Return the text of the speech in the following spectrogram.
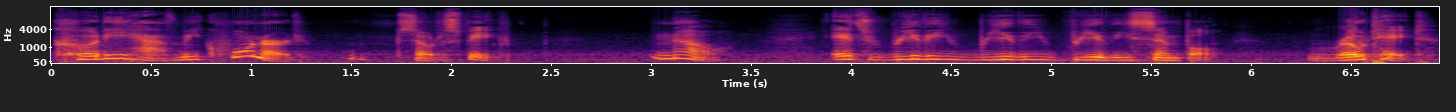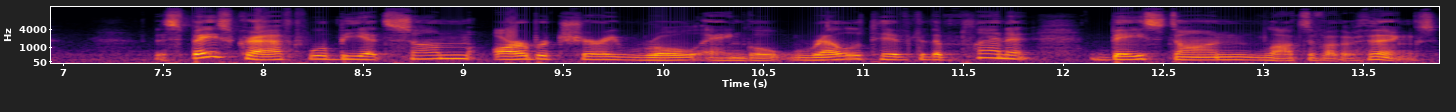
Could he have me cornered, so to speak? No. It's really, really, really simple. Rotate the spacecraft will be at some arbitrary roll angle relative to the planet based on lots of other things.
